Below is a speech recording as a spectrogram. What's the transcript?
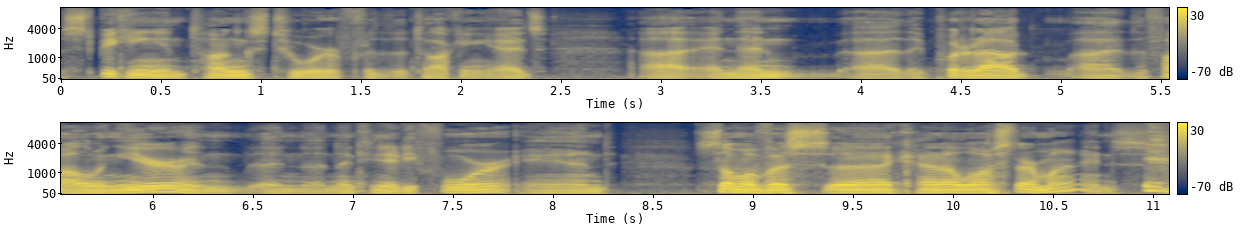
Speaking in Tongues tour for the Talking Heads. Uh, and then uh, they put it out uh, the following year in, in 1984, and some of us uh, kind of lost our minds.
